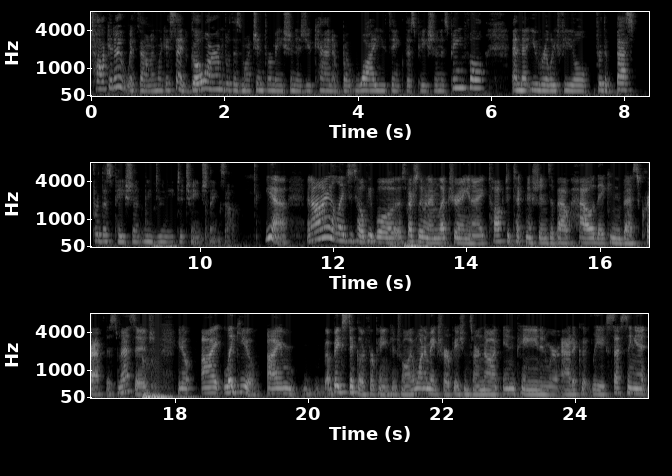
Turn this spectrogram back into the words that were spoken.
talk it out with them, and like I said, go armed with as much information as you can about why you think this patient is painful, and that you really feel for the best for this patient, we do need to change things up. Yeah, and I like to tell people, especially when I'm lecturing and I talk to technicians about how they can best craft this message. You know, I, like you, I'm a big stickler for pain control. I want to make sure our patients are not in pain and we're adequately assessing it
